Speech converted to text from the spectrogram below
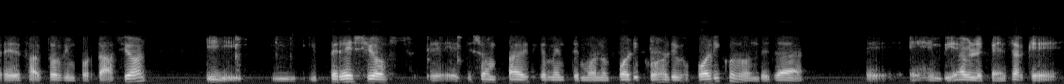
eh, factor de importación y precios eh, que son prácticamente monopólicos, oligopólicos, donde ya eh, es inviable pensar que,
